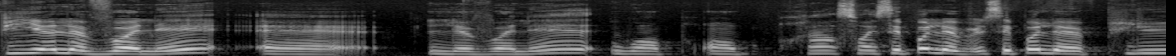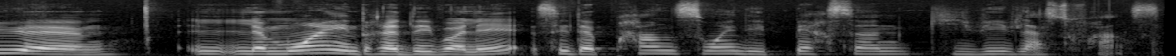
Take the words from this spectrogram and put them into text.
Puis, il y a le volet, euh, le volet où on, prend soin. C'est pas le, c'est pas le plus... Euh, le moindre des volets, c'est de prendre soin des personnes qui vivent la souffrance.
